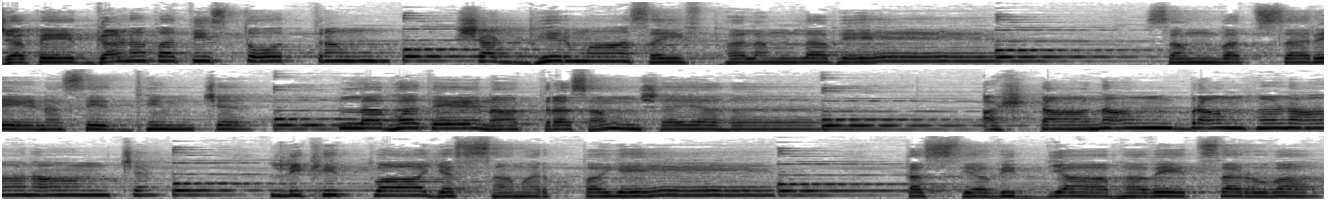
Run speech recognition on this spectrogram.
जपेद्गणपतिस्तोत्रम् षड्भिर्मासैः फलं लभे संवत्सरेण सिद्धिं च लभते नात्र संशयः। अष्टानां ब्राह्मणानां च लिखित्वा यः समर्पये। तस्य विद्या भवेत् सर्वा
